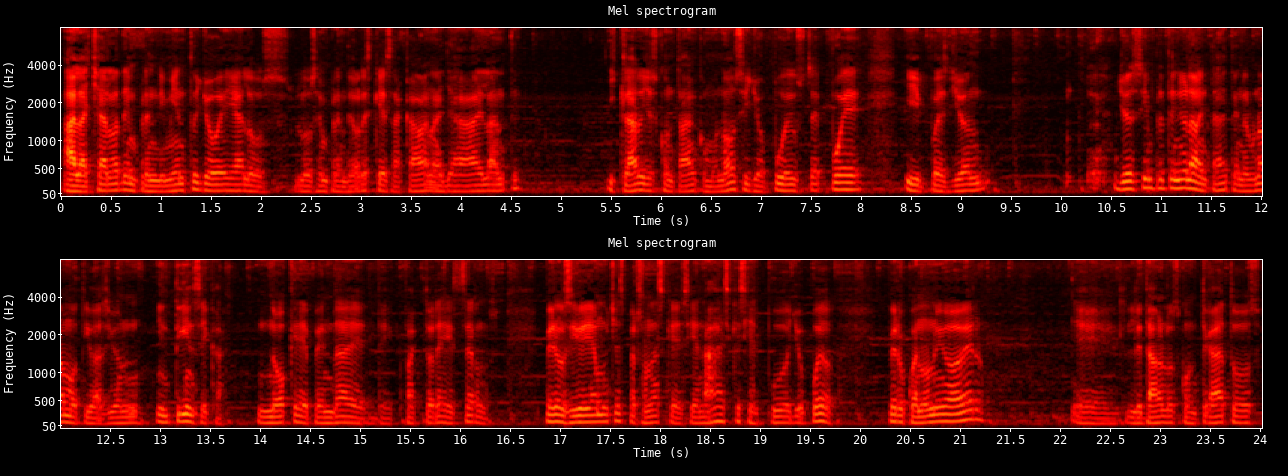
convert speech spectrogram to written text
a la charla de emprendimiento, yo veía los, los emprendedores que sacaban allá adelante. Y claro, ellos contaban como, no, si yo pude, usted puede. Y pues yo, yo siempre he tenido la ventaja de tener una motivación intrínseca, no que dependa de, factores externos. Pero sí veía muchas personas que decían, ah, es que si él pudo, yo puedo. Pero cuando uno iba a ver, eh, le daban los contratos,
